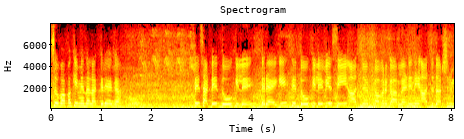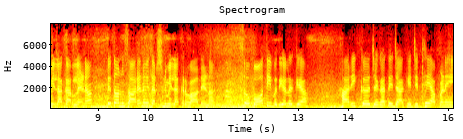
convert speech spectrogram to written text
ਸੋ ਪਾਪਾ, ਕਿਵੇਂ ਦਾ ਲੱਗ ਰਿਹਾ ਹੈਗਾ? ਤੇ ਸਾਡੇ 2 ਕਿਲੇ ਰਹਿ ਗਏ ਤੇ 2 ਕਿਲੇ ਵੀ ਅਸੀਂ ਅੱਜ ਕਵਰ ਕਰ ਲੈਣੇ ਨੇ, ਅੱਜ ਦਰਸ਼ਨ ਮੇਲਾ ਕਰ ਲੈਣਾ ਤੇ ਤੁਹਾਨੂੰ ਸਾਰਿਆਂ ਨੂੰ ਵੀ ਦਰਸ਼ਨ ਮੇਲਾ ਕਰਵਾ ਦੇਣਾ। ਸੋ ਬਹੁਤ ਹੀ ਵਧੀਆ ਲੱਗਿਆ। ਹਰ ਇੱਕ ਜਗ੍ਹਾ ਤੇ ਜਾ ਕੇ ਜਿੱਥੇ ਆਪਣੇ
